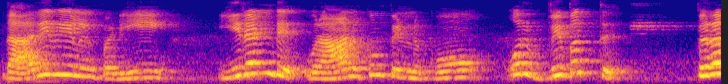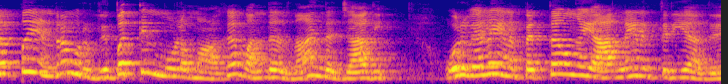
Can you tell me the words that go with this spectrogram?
இந்த அறிவியலின்படி இரண்டு ஒரு ஆணுக்கும் பெண்ணுக்கும் ஒரு விபத்து பிறப்பு என்ற ஒரு விபத்தின் மூலமாக வந்தது தான் இந்த ஜாதி. ஒருவேளை என்னை பெற்றவங்க யாருன்னே எனக்கு தெரியாது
